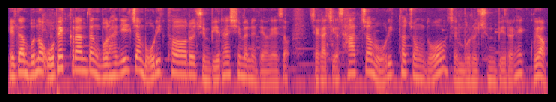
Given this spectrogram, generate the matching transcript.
일단 문어 500g당 물 한 1.5리터를 준비를 하시면 돼요. 그래서 제가 지금 4.5리터 정도 물을 준비를 했고요.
